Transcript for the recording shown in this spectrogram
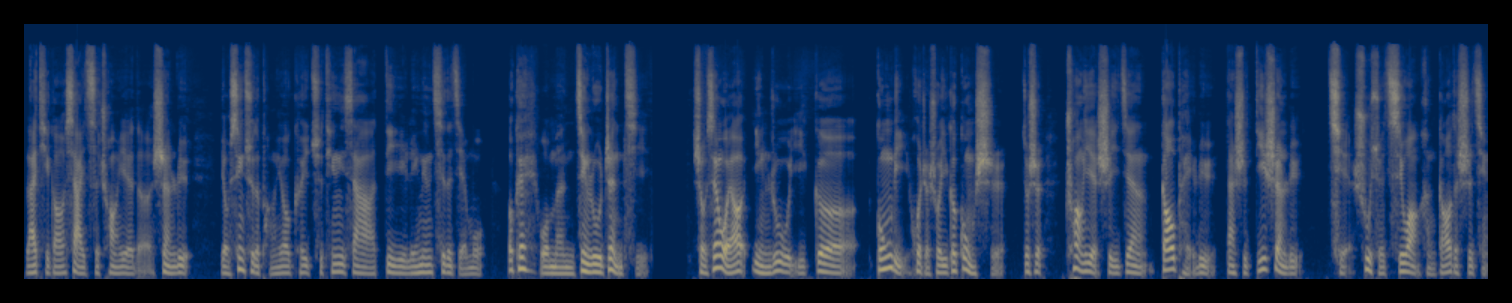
来提高下一次创业的胜率，有兴趣的朋友可以去听一下第零零七的节目。OK，我们进入正题。首先，我要引入一个公理或者说一个共识，就是创业是一件高赔率但是低胜率且数学期望很高的事情。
